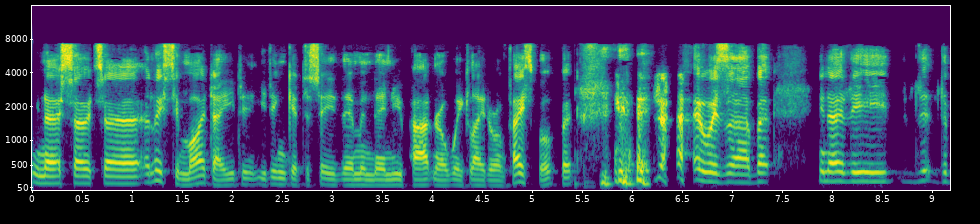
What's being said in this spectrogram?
you know, so it's uh, at least in my day, you didn't, you didn't, get to see them and their new partner a week later on Facebook, but it was. Uh, but you know, the, the, the,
